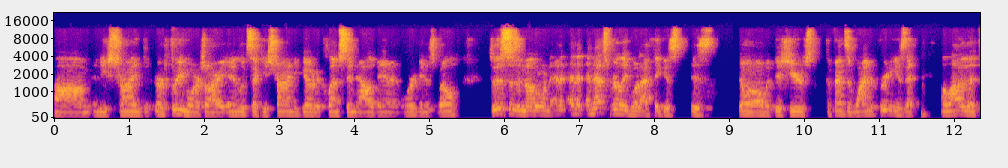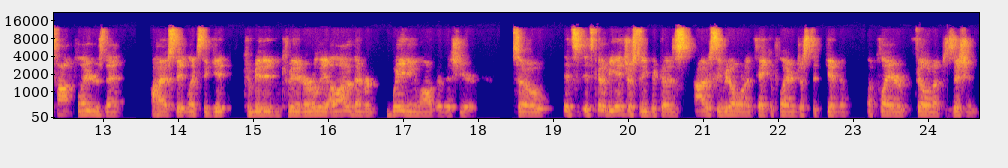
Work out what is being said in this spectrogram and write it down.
Um, and he's trying to, or three more, sorry. And it looks like he's trying to go to Clemson, Alabama, and Oregon as well. So this is another one, and, and, and that's really what I think is is going on with this year's defensive line recruiting is that a lot of the top players that Ohio State likes to get committed and committed early, a lot of them are waiting longer this year. So it's it's going to be interesting because obviously we don't want to take a player just to get a, a player filling a position.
